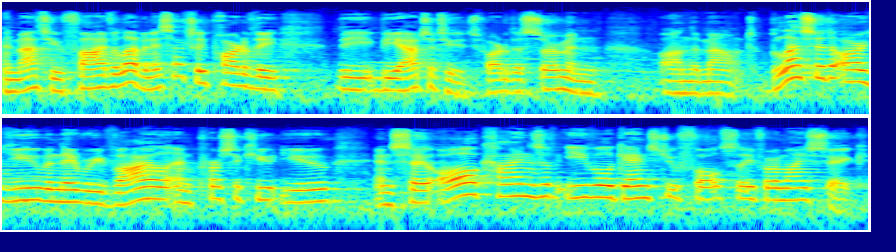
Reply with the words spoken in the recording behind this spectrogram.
In Matthew 5:11, it's actually part of the, the Beatitudes, part of the Sermon on the Mount. Blessed are you when they revile and persecute you and say all kinds of evil against you falsely for my sake.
